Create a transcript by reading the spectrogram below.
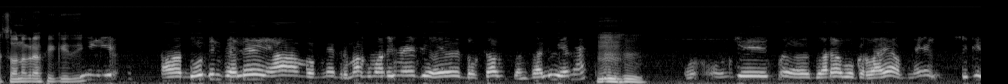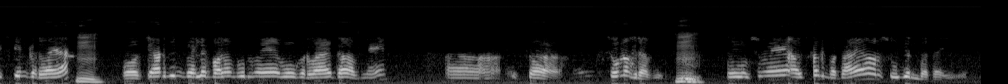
सोनोग्राफी की थी? हाँ दो दिन पहले यहाँ अपने ब्रह्मा कुमारी में जो है डॉक्टर साहब बंसाली है ना? हम्म। हम्म उ- उनके द्वारा वो करवाया अपने सीटी स्कैन करवाया। हम्म। और चार दिन पहले पालनपुर में वो करवाया था आपने अ, इसका सोनोग्राफी। हम्म। तो उसमें अल्सर बताया और सूजन बताई है।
